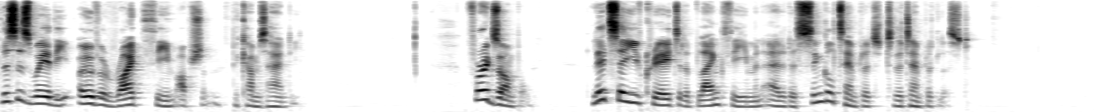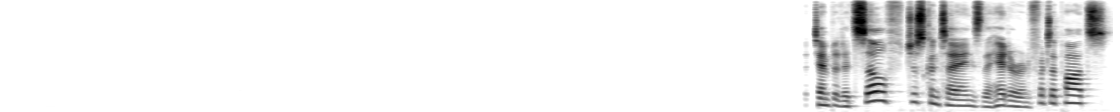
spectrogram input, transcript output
This is where the overwrite theme option becomes handy. For example, let's say you've created a blank theme and added a single template to the template list. The template itself just contains the header and footer parts,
